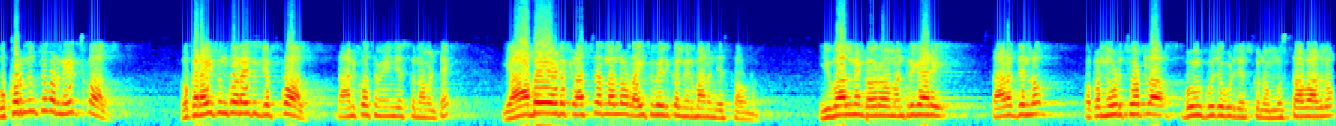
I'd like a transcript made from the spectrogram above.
ఒకరి నుంచి ఒకరు నేర్చుకోవాలి. ఒక రైతు ఇంకో రైతుకు చెప్పుకోవాలి. దానికోసం ఏం చేస్తున్నామంటే యాభై ఏడు క్లస్టర్లలో రైతు వేదికలు నిర్మాణం చేస్తా ఉన్నాం. ఇవాళనే గౌరవ మంత్రి గారి సారథ్యంలో ఒక మూడు చోట్ల భూమి పూజ కూడా చేసుకున్నాం. ముస్తాబాద్లో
